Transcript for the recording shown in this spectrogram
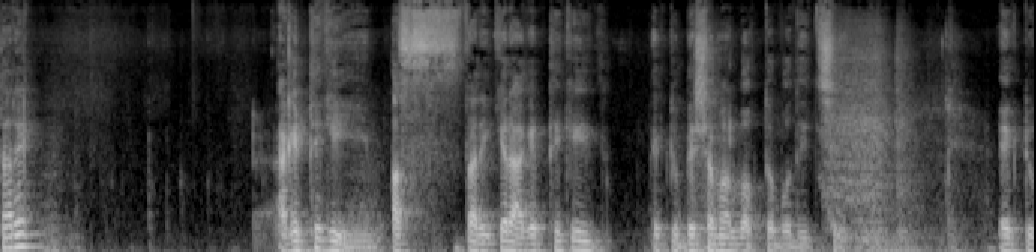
তারেক, আগের থেকেই, পাঁচ তারিখের আগের থেকেই একটু বেসামাল বক্তব্য দিচ্ছে। একটু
